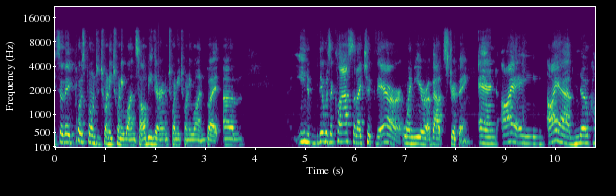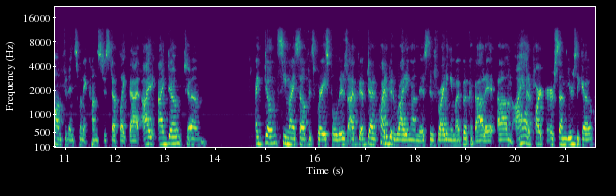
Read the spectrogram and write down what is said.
so they postponed to 2021 so i'll be there in 2021 but um, you know there was a class that i took there one year about stripping and i i have no confidence when it comes to stuff like that i i don't um, I don't see myself as graceful. There's I've, I've, done quite a bit of writing on this. There's writing in my book about it. Um, I had a partner some years ago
